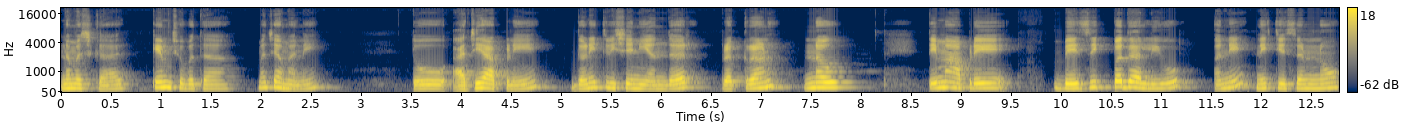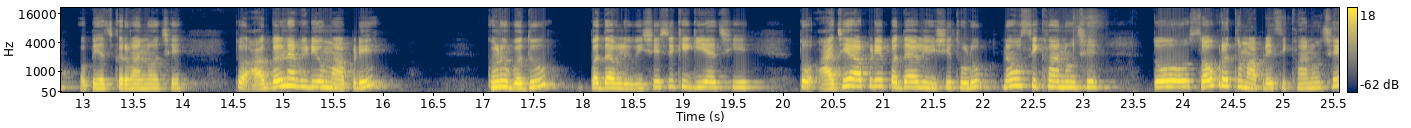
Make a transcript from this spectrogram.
નમસ્કાર, કેમ છો બધા? મજામાં ને? તો આજે આપણે ગણિત વિષયની અંદર પ્રકરણ નવ. તેમાં આપણે બેઝિક પદાવલીઓ અને નિત્યસમનો અભ્યાસ કરવાનો છે. તો આગળના વિડીયોમાં આપણે ઘણું બધું પદાવલી વિશે શીખી ગયા છીએ. તો આજે આપણે પદાવલી વિશે થોડુંક નવું શીખવાનું છે. તો સૌપ્રથમ આપણે શીખવાનું છે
